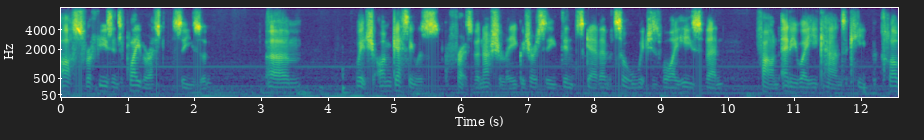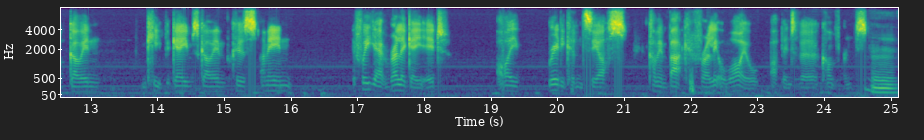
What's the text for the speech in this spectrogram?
us refusing to play the rest of the season, um, which I'm guessing was a threat to the National League, which obviously didn't scare them at all, which is why he's then found any way he can to keep the club going and keep the games going. Because, I mean, if we get relegated, I really couldn't see us coming back for a little while up into the conference. Mm.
